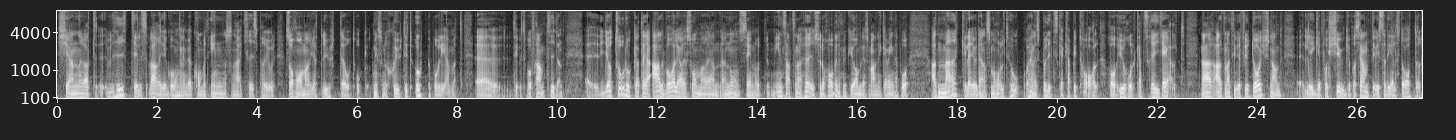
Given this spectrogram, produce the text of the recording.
känner att hittills varje gång när vi har kommit in i en sån här krisperiod så har man rätt ut det och, och åtminstone skjutit upp problemet eh, till, på framtiden. Eh, jag tror dock att det är allvarligare i sommar än, än någonsin och insatserna höjs och det har väldigt mycket att göra med det som Annika var inne på att Merkel är ju den som har hållit ihop och hennes politiska kapital har urholkats rejält. När Alternativet för Deutschland eh, ligger på 20 procent i vissa delstater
